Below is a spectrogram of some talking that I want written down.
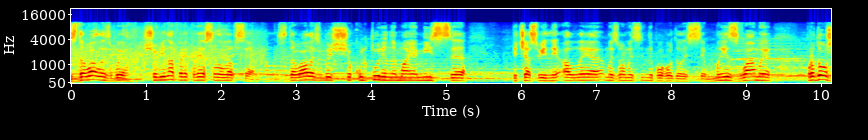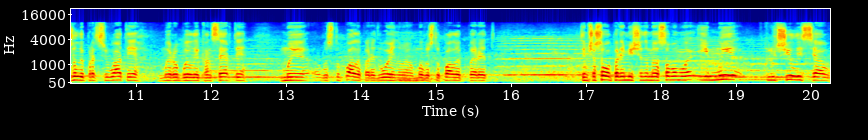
Здавалось би, що війна перекреслила все. Здавалось би, що культурі немає місця під час війни, але ми з вами не погодилися з цим. Ми з вами продовжили працювати. Ми робили концерти, ми виступали перед воїнами, ми виступали перед тимчасово переміщеними особами, і ми включилися в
